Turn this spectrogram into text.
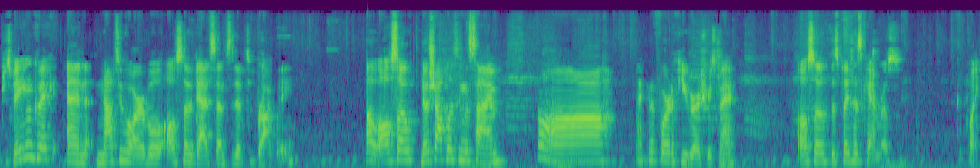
Just making quick and not too horrible. Also, dad's sensitive to broccoli. Oh, also, no shoplifting this time. Aww. I can afford a few groceries, Mae. Also, this place has cameras. Good point.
